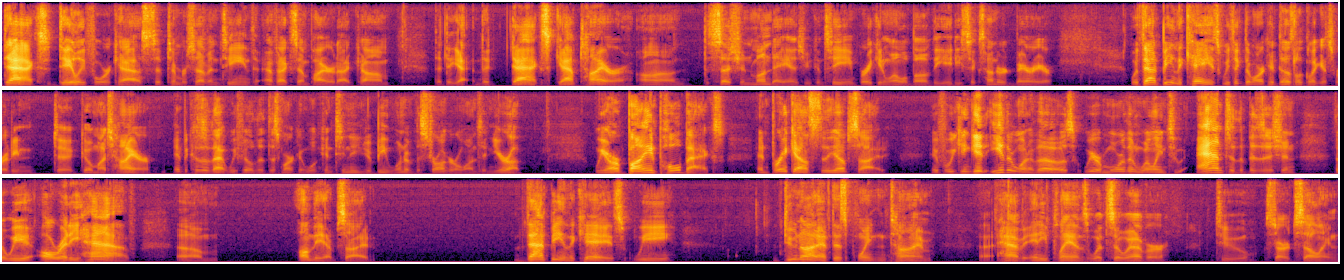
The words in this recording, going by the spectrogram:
DAX daily forecast, September 17th, FXEmpire.com. The, the DAX gapped higher on the session Monday, as you can see, breaking well above the 8600 barrier. With that being the case, we think the market does look like it's ready to go much higher, and because of that, we feel that this market will continue to be one of the stronger ones in Europe. We are buying pullbacks and breakouts to the upside. If we can get either one of those, we are more than willing to add to the position that we already have um, on the upside. That being the case, we do not at this point in time uh, have any plans whatsoever to start selling.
